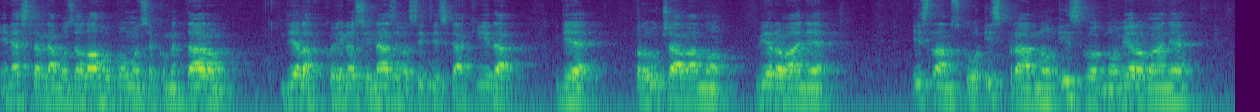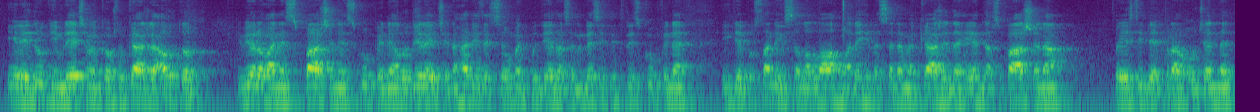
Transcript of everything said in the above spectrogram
i nastavljamo za Allahov pomoć sa komentarom dijela koji nosi naziv Asitijska akida gdje proučavamo vjerovanje islamsko, ispravno, izvorno vjerovanje ili drugim riječima kao što kaže autor vjerovanje spašene skupine, aludirajući na hadite se umet podijela 73 skupine i gdje poslanik sallallahu aleyhi ve sellem kaže da je jedna spašena, to jest ide pravo u džennet,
